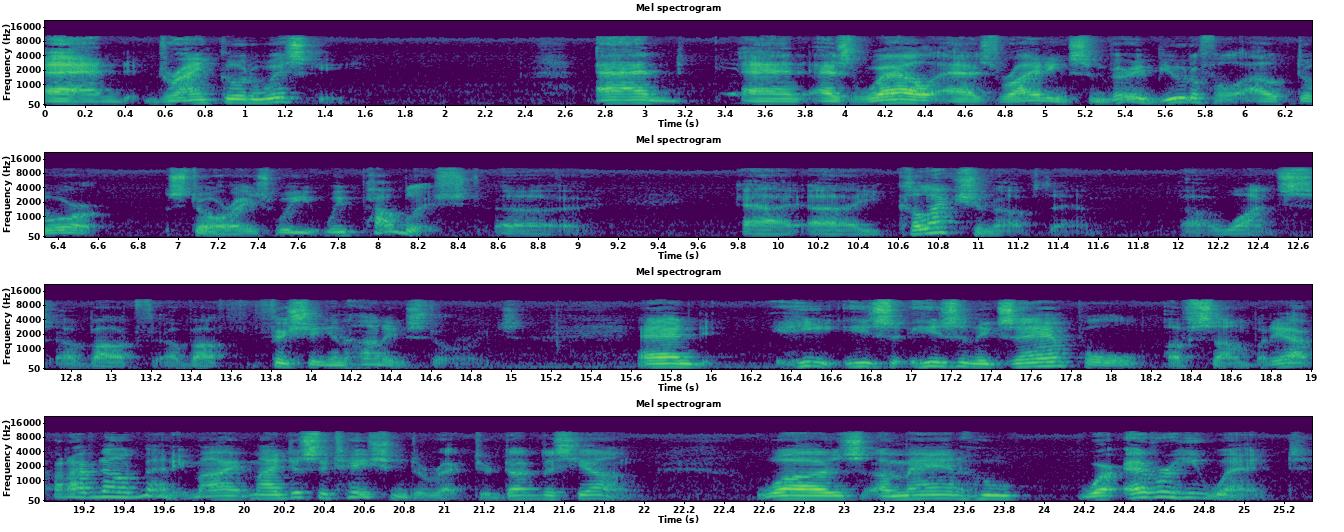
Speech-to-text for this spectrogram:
and drank good whiskey. And, and as well as writing some very beautiful outdoor stories, we, we published uh, a, a, collection of them uh, once about, about fishing and hunting stories. And he, he's, he's an example of somebody, but I've known many. My, my dissertation director, Douglas Young, was a man who, wherever he went,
